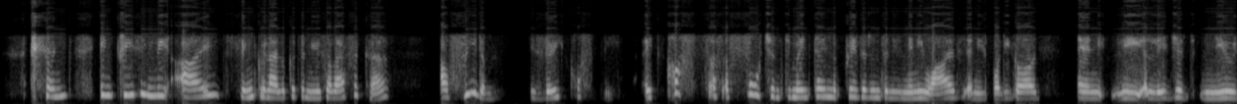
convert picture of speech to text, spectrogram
and increasingly, I think when I look at the new South Africa, our freedom is very costly. It costs us a fortune to maintain the president and his many wives and his bodyguards and the alleged new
